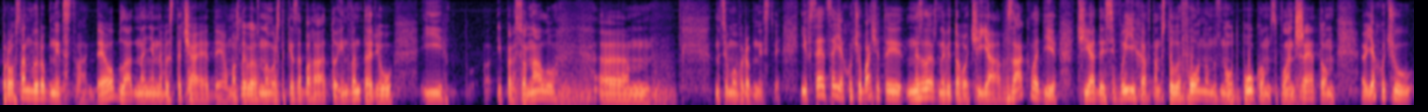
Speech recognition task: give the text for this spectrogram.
про стан виробництва, де обладнання не вистачає, де можливо знову ж таки забагато інвентарю і, і персоналу. Ем, на цьому виробництві. І все це я хочу бачити незалежно від того, чи я в закладі, чи я десь виїхав там з телефоном, з ноутбуком, з планшетом. Е, Я хочу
